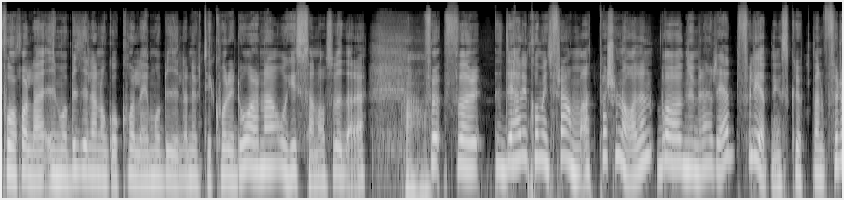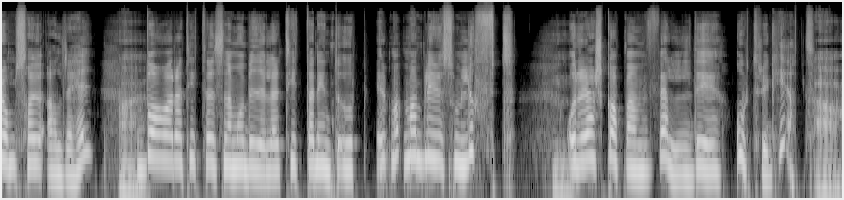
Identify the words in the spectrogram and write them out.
får hålla i mobilen och gå och kolla i mobilen ute i korridorerna och hissarna och så vidare. För, för det hade kommit fram att personalen var numera rädd för ledningsgruppen för de sa ju aldrig hej. Nej. Bara tittade i sina mobiler, tittade inte upp. Man, man blir ju som luft. Mm. Och det där skapar en väldig otrygghet. Ja.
